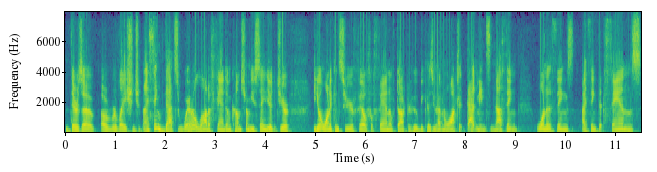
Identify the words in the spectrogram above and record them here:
there's a, a relationship, and I think that's where a lot of fandom comes from. You say that you're you don't want to consider yourself a fan of Doctor Who because you haven't watched it. That means nothing. One of the things I think that fans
